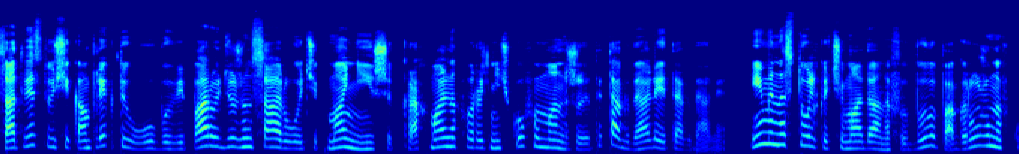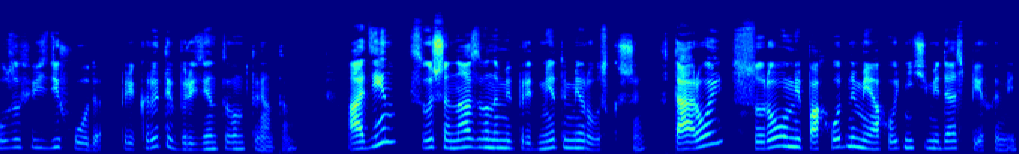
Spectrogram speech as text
соответствующие комплекты обуви, пару дюжин сорочек, манишек, крахмальных воротничков и манжет и так далее, и так далее. Именно столько чемоданов и было погружено в кузов вездехода, прикрытый брезентовым тентом. Один с вышеназванными предметами роскоши, второй с суровыми походными охотничьими доспехами,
